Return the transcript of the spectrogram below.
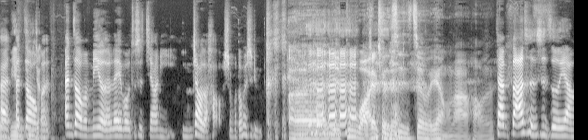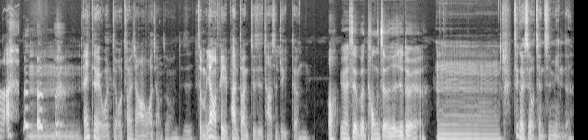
按按照我们。按照我们米尔的 label，就是只要你营造的好，什么都会是绿灯。呃，也不 完全是这样啦。好，但八成是这样啊。嗯，哎、欸，对我，我突然想到我要讲什么，就是怎么样可以判断，就是它是绿灯？哦，原来是有个通则的，就对了。嗯，这个是有层次面的。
